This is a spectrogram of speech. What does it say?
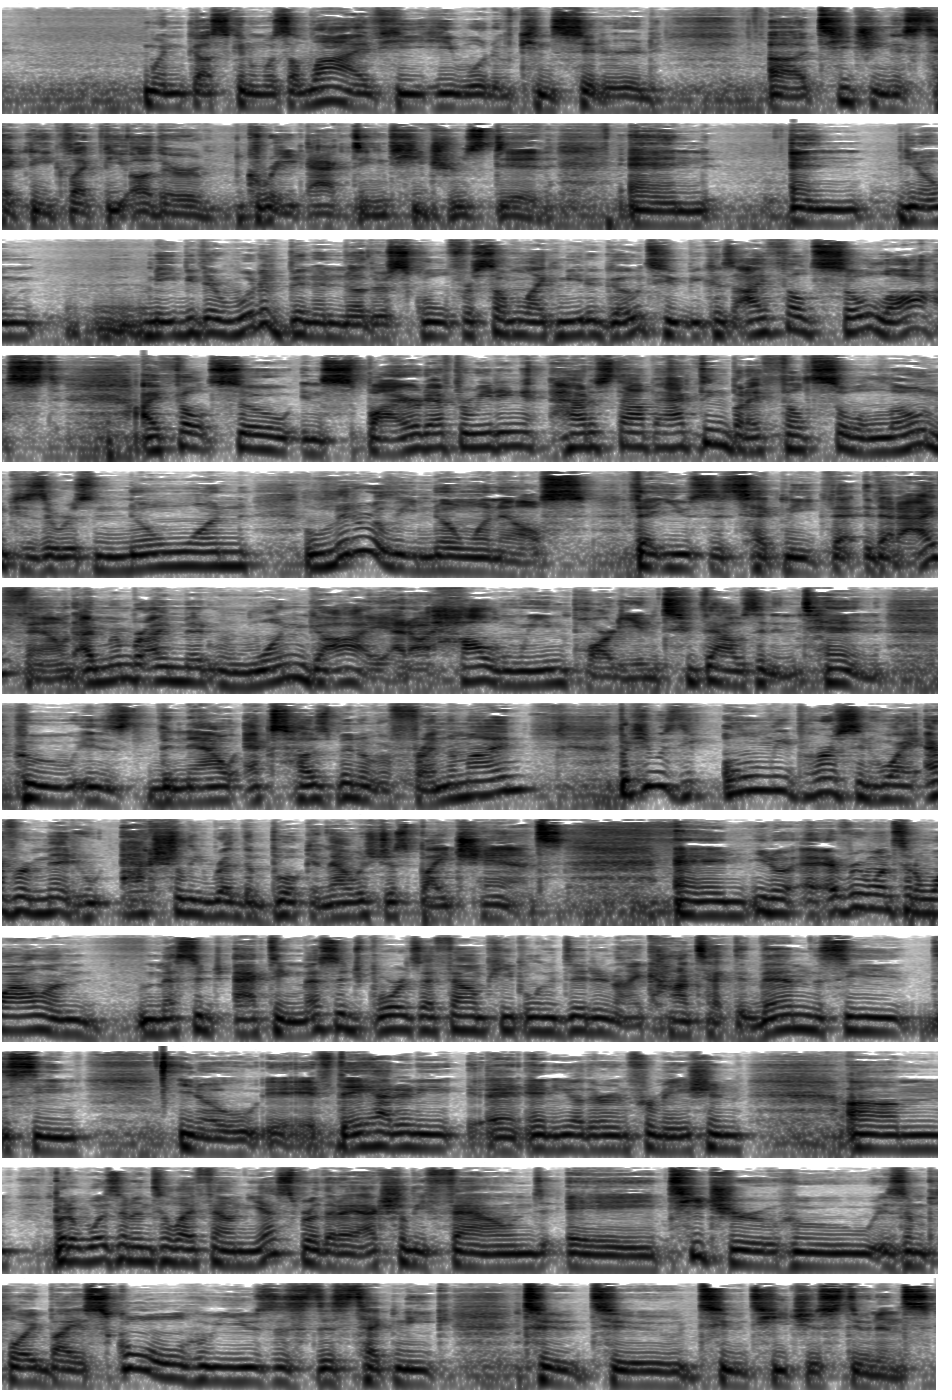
when Guskin was alive, he he would have considered. Uh, teaching his technique like the other great acting teachers did, and and you know maybe there would have been another school for someone like me to go to because I felt so lost. I felt so inspired after reading How to Stop Acting, but I felt so alone because there was no one, literally no one else that used this technique that, that I found. I remember I met one guy at a Halloween party in 2010 who is the now ex husband of a friend of mine, but he was the only person who I ever met who actually read the book, and that was just by chance. And, you know, every once in a while on message acting message boards, I found people who did it, and I contacted them to see to see, you know, if they had any any other information. Um, but it wasn't until I found Jesper that I actually found a teacher who is employed by a school who uses this technique to to to teach his students.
